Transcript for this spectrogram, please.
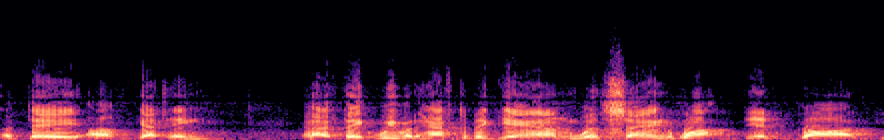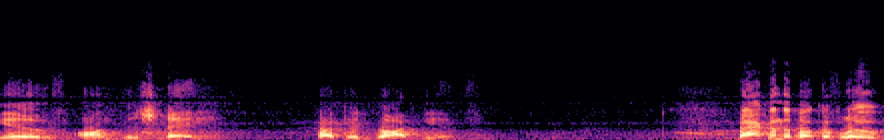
a day of getting. And I think we would have to begin with saying, what did God give on this day? What did God give? Back in the book of Luke,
